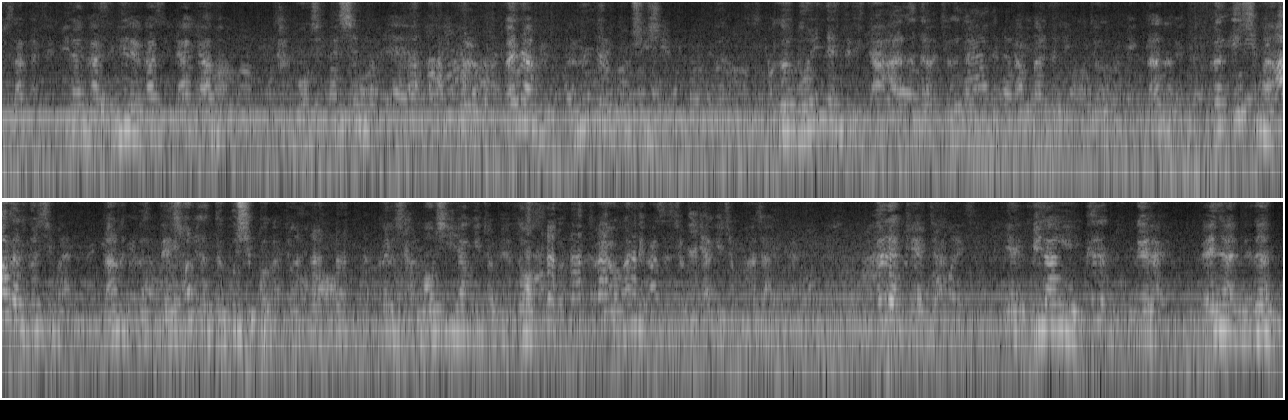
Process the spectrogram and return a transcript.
부산까지 이런 가서 이래 가서 이야기하면 잘못이 드신다. 왜냐하면 듣는 대로 보면 쉬시 그, 그 노인네들이 다 알거든 저들 남발들이 있고 저 나는 그 있지만 알을 그지만 나는 그 내 소리가 듣고 싶어가지고 그래서 잘못이 이야기 좀 해도 조용한 데 가서 좀 이야기 좀 하자. 그렇게 이제 예, 밀양이 그런 동네라요. 왜냐하면은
